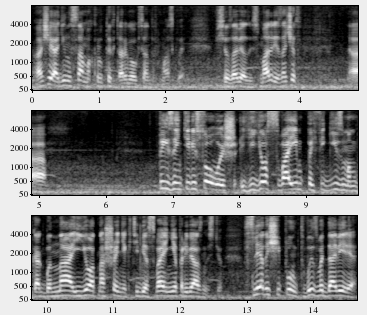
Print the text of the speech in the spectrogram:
Вообще один из самых крутых торговых центров Москвы. Все, завязывай. Смотри, значит, а, ты заинтересовываешь ее своим пофигизмом как бы на ее отношение к тебе, своей непривязанностью. Следующий пункт – вызвать доверие.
